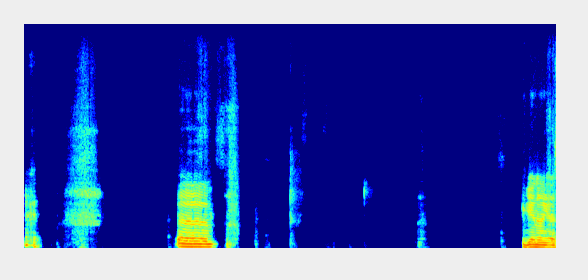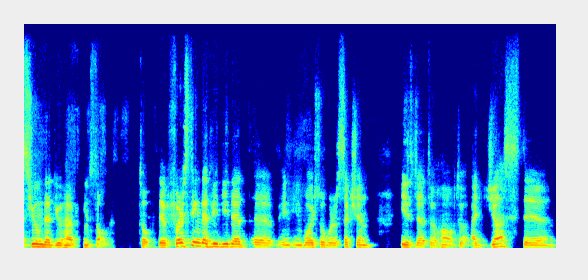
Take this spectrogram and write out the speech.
Okay. Um, again, I assume that you have installed it. So the first thing that we did at, uh, in, in voiceover section is just to how to adjust the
